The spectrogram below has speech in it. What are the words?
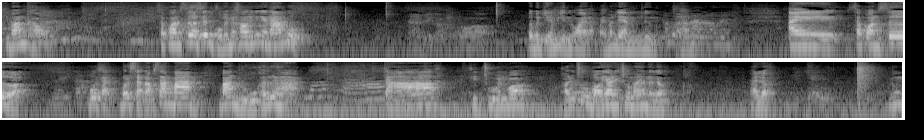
ที่บ้านเขาสปอนเซอร์เส้นผมไม่เข้าที่นี่ไงน้ำลูกเออไปกินน้ำอินอ่อยล่ะไปมันแรงหนึ่งน้ำบอลทางนานเอาไหมไอสปอนเซอร์ บริษัทบริษัทรับสร้างบ้าน บ้านหรูคฤหาสน์จ๋าทิชชูเป็นบ่ขอทิชชูบอกญาติทิชชูมาให้หน่อยเร็วไปเร็วยุ่ง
